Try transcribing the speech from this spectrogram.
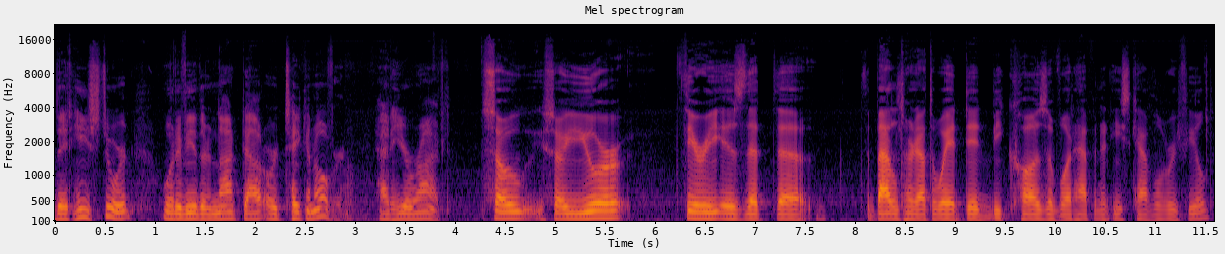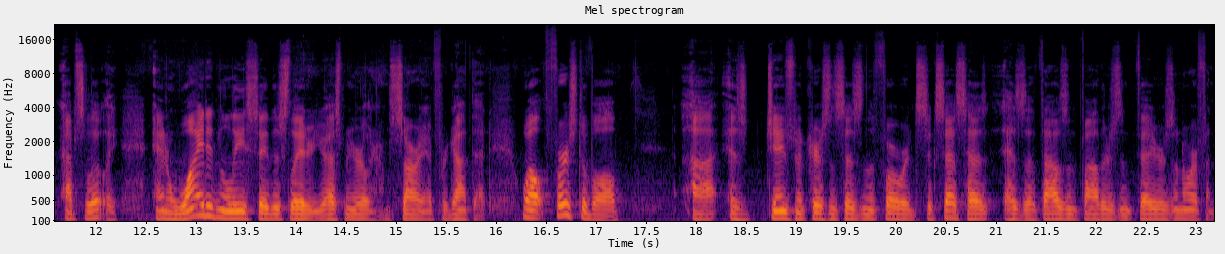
that he, Stuart, would have either knocked out or taken over had he arrived. So, so your theory is that the, the battle turned out the way it did because of what happened at East Cavalry Field? Absolutely. And why didn't Lee say this later? You asked me earlier. I'm sorry, I forgot that. Well, first of all, uh, as James McPherson says in the foreword, success has, has a thousand fathers and failure is an orphan.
